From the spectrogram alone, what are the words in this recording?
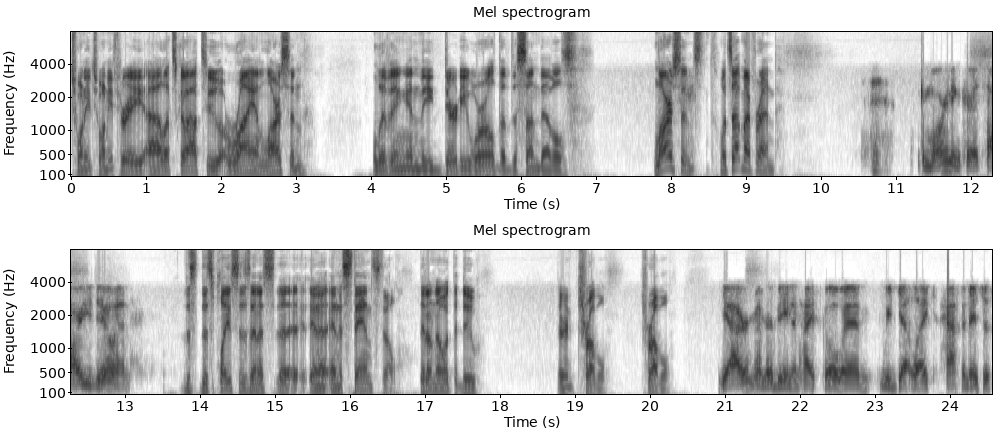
2023. Uh, let's go out to Ryan Larson, living in the dirty world of the Sun Devils. Larson, what's up, my friend? Good morning, Chris. How are you doing? This this place is in a uh, in a in a standstill. They don't know what to do. They're in trouble. Trouble. Yeah, I remember being in high school when we'd get like half an inch of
